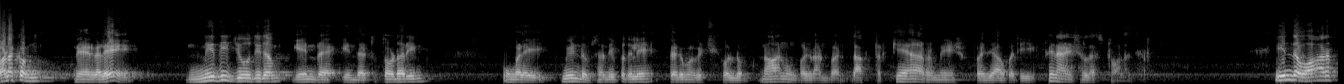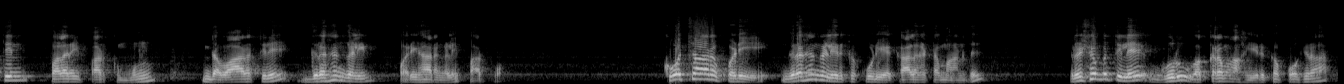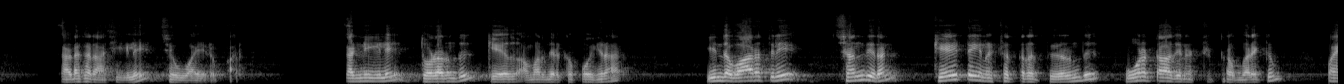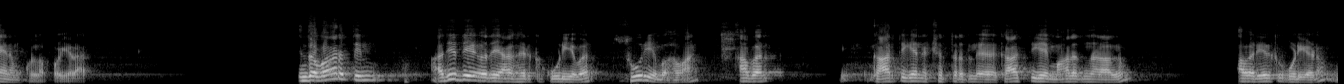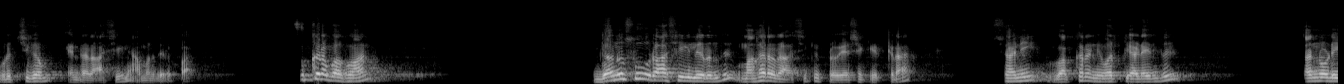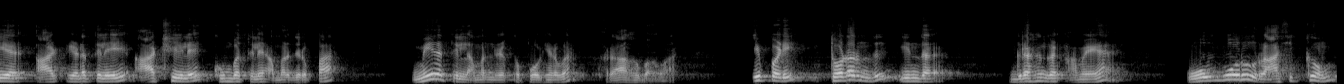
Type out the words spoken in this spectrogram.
வணக்கம் நேர்களே. நிதி ஜோதிடம் என்ற இந்த தொடரின் உங்களை மீண்டும் சந்திப்பதிலே பெருமகிழ்ச்சி கொள்ளும் நான் உங்கள் நண்பன் doctor K R Ramesh Prajapati financial astrologer இந்த வாரத்தின் பலனை பார்க்கும் முன் இந்த வாரத்திலே கிரகங்களின் பரிகாரங்களை பார்ப்போம். கோச்சாரப்படி கிரகங்கள் இருக்கக்கூடிய காலகட்டமானது ரிஷபத்திலே குரு வக்கரமாக இருக்க போகிறார் கடக ராசியிலே செவ்வாய் இருப்பார். கன்னியிலே தொடர்ந்து கேது அமர்ந்திருக்க போகிறார். இந்த வாரத்திலே சந்திரன் கேட்டை நட்சத்திரத்திலிருந்து பூரட்டாதி நட்சத்திரம் வரைக்கும் பயணம் கொள்ளப் போகிறார். இந்த வாரத்தின் அதிதேவதையாக இருக்கக்கூடியவர் சூரிய பகவான். அவர் கார்த்திகை நட்சத்திரத்தில் கார்த்திகை மாதத்தினாலும் அவர் இருக்கக்கூடிய இடம் விருச்சிகம் என்ற ராசியில் அமர்ந்திருப்பார். சுக்கிர பகவான் தனுசு ராசியிலிருந்து மகர ராசிக்கு பிரவேசிக்க இருக்கிறார் சனி வக்கர நிவர்த்தி அடைந்து தன்னுடைய இடத்திலேயே ஆட்சியிலே கும்பத்திலே அமர்ந்திருப்பார். மீனத்தில் அமர்ந்திருக்க போகிறவர் ராகு பகவான். இப்படி தொடர்ந்து இந்த கிரகங்கள் அமைய ஒவ்வொரு ராசிக்கும்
